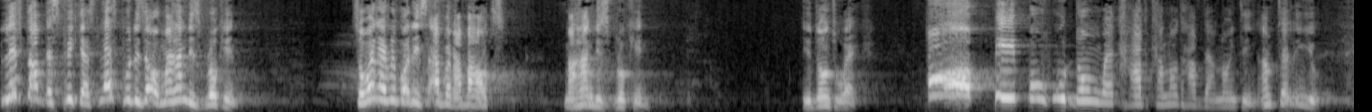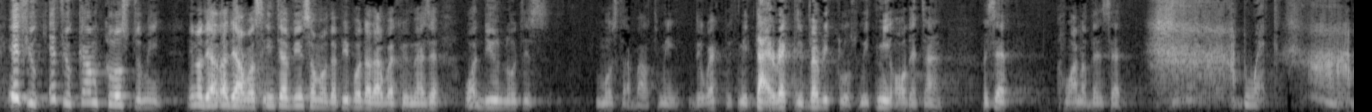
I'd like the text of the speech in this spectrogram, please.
lift up the speakers. Let's put this, oh, my hand is broken. So when everybody is up and about, my hand is broken. You don't work. All people who don't work hard cannot have the anointing. I'm telling you. If you if you come close to me, you know, the other day I was interviewing some of the people that I work with, and I said, What do you notice most about me? They work with me directly, very close, with me all the time. I said, one of them said, Hard work, hard,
